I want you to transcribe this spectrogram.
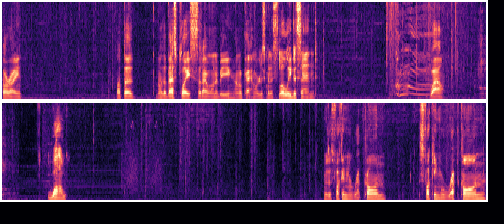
all right. Not the not the best place that I want to be. Okay, we're just gonna slowly descend. Wow. Wow. Is this fucking REPCONN? This fucking REPCONN?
